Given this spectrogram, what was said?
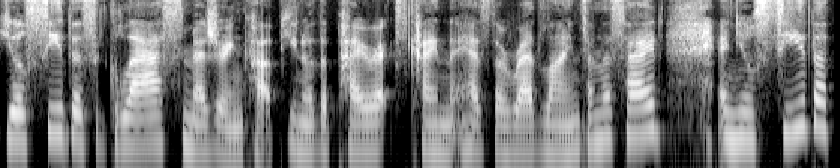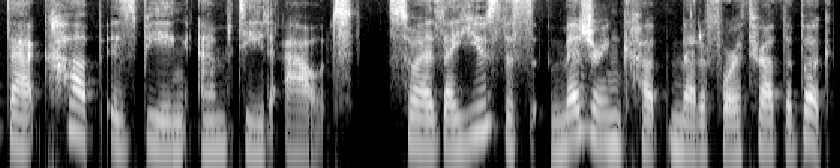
you'll see this glass measuring cup, you know, the Pyrex kind that has the red lines on the side, and you'll see that that cup is being emptied out. So, as I use this measuring cup metaphor throughout the book,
